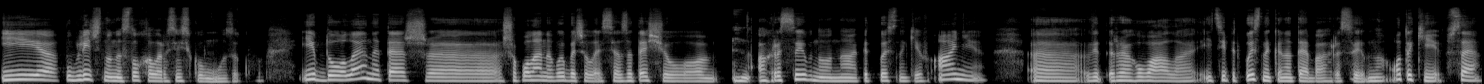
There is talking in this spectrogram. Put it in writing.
і публічно не слухала російську музику. І до Олени теж, е, щоб Олена вибачилася за те, що агресивно на підписників Ані е, відреагувала, і ці підписники на тебе агресивно. Отакі, все.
